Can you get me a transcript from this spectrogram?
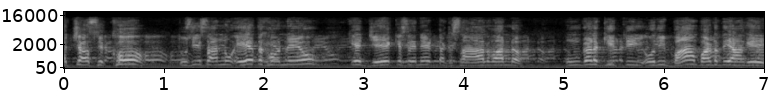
ਅੱਛਾ ਸਿੱਖੋ, ਤੁਸੀਂ ਸਾਨੂੰ ਇਹ ਦਿਖਾਉਂਦੇ ਹੋ ਕਿ ਜੇ ਕਿਸੇ ਨੇ ਟਕਸਾਲ ਵੱਲ ਉਂਗਲ ਕੀਤੀ, ਉਹਦੀ ਬਾਹ ਵੱਢ ਦੇਾਂਗੇ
